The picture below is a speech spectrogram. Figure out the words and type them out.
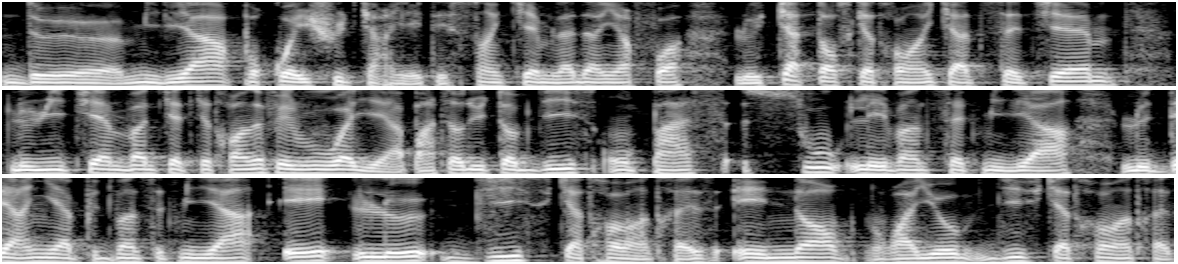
de milliards. Pourquoi il chute? Car il était cinquième la dernière fois. Le 1484, septième. Le 8e, 24,89. Et vous voyez, à partir du top 10, on passe sous les 27 milliards. Le dernier à plus de 27 milliards et le 10,93. Énorme royaume 10,93.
